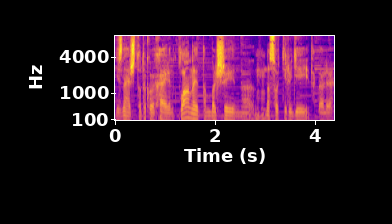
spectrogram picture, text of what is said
не знает, что такое хайринг планы, там большие на, mm-hmm. на сотни людей и так далее.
